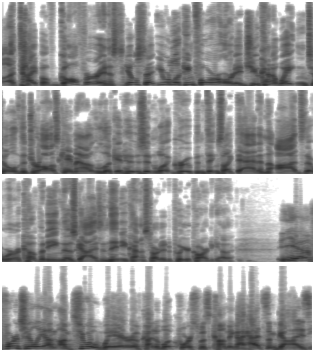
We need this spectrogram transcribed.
a type of golfer and a skill set you were looking for, or did you kind of wait until the draws came out and look at who's in what group and things like that and the odds that were accompanying those guys, and then you kind of started to put your card together? Yeah, unfortunately, I'm, I'm too aware of kind of what course was coming. I had some guys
